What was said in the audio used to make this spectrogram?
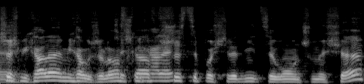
Cześć Michale, Michał Żeląska. Michale. Wszyscy pośrednicy łączmy się.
